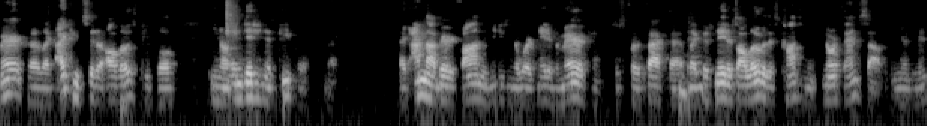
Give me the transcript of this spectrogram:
America, like I consider all those people, you know, indigenous people. Like, like I'm not very fond of using the word Native American, just for the fact that like there's natives all over this continent, North and South. You know what I mean?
